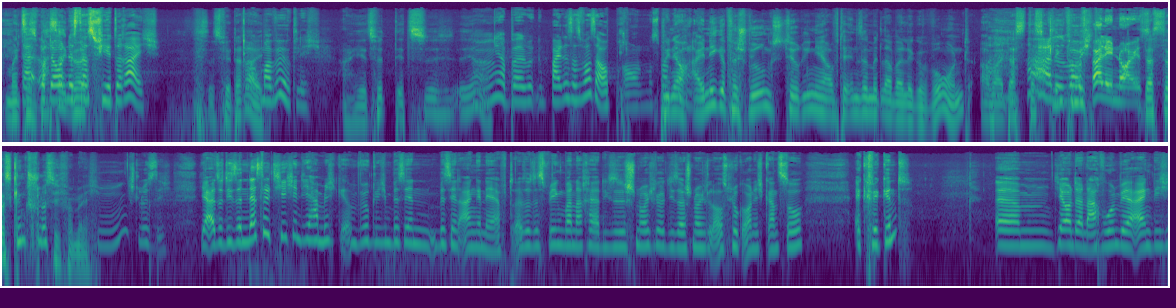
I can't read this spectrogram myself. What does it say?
Du meinst, Da, das da unten ist das vierte Reich. Das ist vierte Ja, Reich. mal wirklich. Ah, jetzt wird, jetzt, äh, ja. Mhm, Ja, bald ist das Wasser auch braun. Muss Ich bin ja auch einige Verschwörungstheorien hier auf der Insel mittlerweile gewohnt, aber das, das ah, klingt das für mich, völlig Neues. das, das klingt schlüssig für mich. Mhm, schlüssig. Ja, also diese Nesseltierchen, die haben mich wirklich ein bisschen, ein bisschen angenervt. Also deswegen war nachher diese Schnorchel, dieser Schnorchelausflug auch nicht ganz so erquickend. Ähm, ja, und danach wurden wir eigentlich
